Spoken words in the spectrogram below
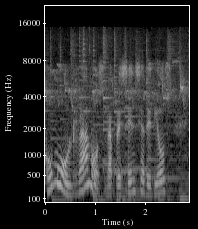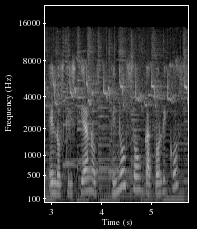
cómo honramos la presencia de Dios en los cristianos que no son católicos?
